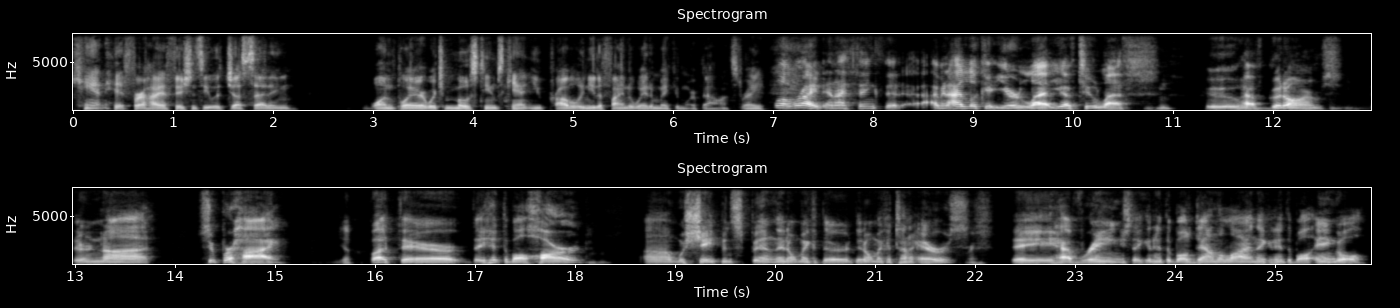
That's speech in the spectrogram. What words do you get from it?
can't hit for a high efficiency with just setting one player, which most teams can't, you probably need to find a way to make it more balanced, right? Well, right. And I think that, I mean, I look at your left, you have two lefts Mhm. who have good arms. Mhm. They're not super high, Yep. but they're, they hit the ball hard Mhm. um, with shape and spin. They don't make their, they don't make a ton of errors. Right. They have range. They can hit the ball down the line. They can hit the ball angle.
